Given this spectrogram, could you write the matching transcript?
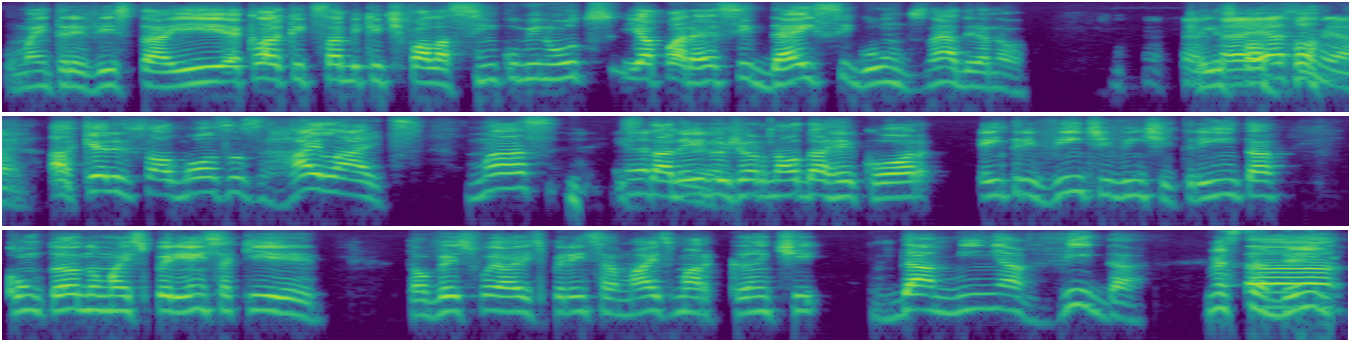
uma entrevista aí. É claro que a gente sabe que a gente fala cinco minutos e aparece 10 segundos, né, Adriano? Aqueles, é, é assim mesmo. aqueles famosos highlights. Mas estarei é no Jornal da Record entre 20 e 20 e 30 contando uma experiência que talvez foi a experiência mais marcante da minha vida. Mas também, ah,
